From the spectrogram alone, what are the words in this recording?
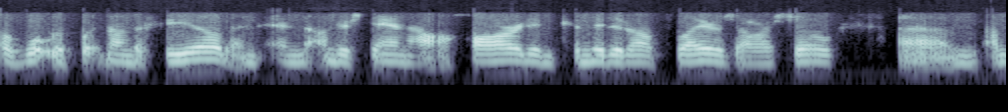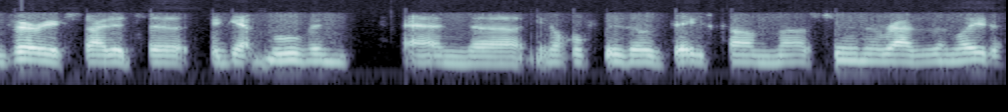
of what we're putting on the field and, and understand how hard and committed our players are. So um, I'm very excited to, to get moving and uh, you know hopefully those days come uh, sooner rather than later.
